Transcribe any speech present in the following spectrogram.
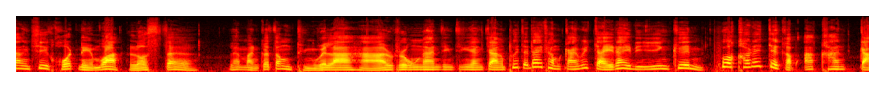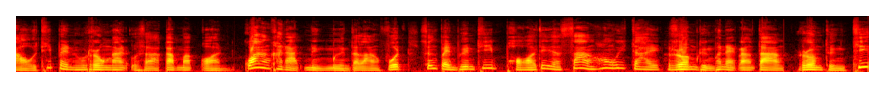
ตั้งชื่อโค้ดเนมว่า r o s t e r และมันก็ต้องถึงเวลาหาโรงงานจริง ๆ จังๆ เพื่อจะได้ทำการวิจัยได้ดียิ่งขึ้น พวกเขาได้เจอกับอาคารเก่าที่เป็นโรงงานอุตสาหกรรมมาก่อน กว้างขนาด 10,000 ตารางฟุต ซึ่งเป็นพื้นที่พอที่จะสร้างห้องวิจัย รวมถึงแผนกต่างๆ รวมถึงที่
